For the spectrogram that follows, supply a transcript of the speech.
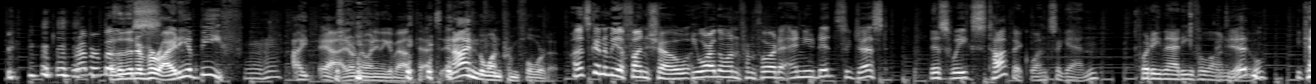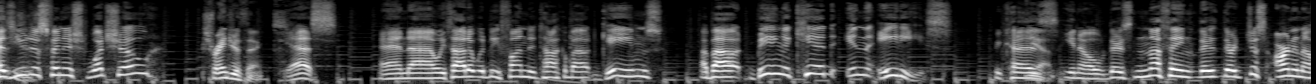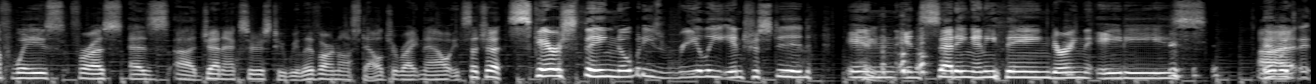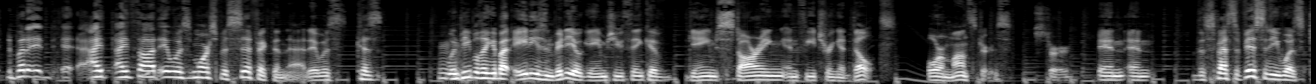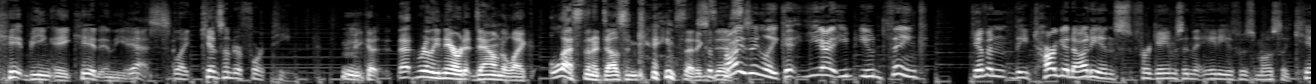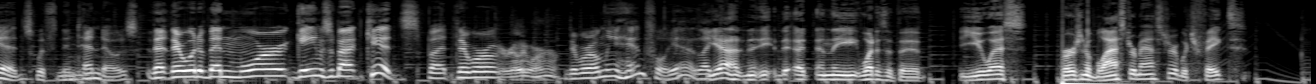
rubber boots. Other than a variety of beef. Mm-hmm. I yeah, I don't know anything about that. And I'm the one from Florida. Well, it's going to be a fun show. You are the one from Florida, and you did suggest this week's topic once again, putting that evil on did? you because you just finished what show? Stranger Things. Yes, and uh, we thought it would be fun to talk about games about being a kid in the '80s. Because you know, there's nothing. There, there just aren't enough ways for us as uh, Gen Xers to relive our nostalgia right now. It's such a scarce thing. Nobody's really interested in in setting anything during the '80s. It Uh, was, it, but it, it, I I thought it was more specific than that. It was because when people think about 80s and video games, you think of games starring and featuring adults or monsters, Sure. and and the specificity was kid being a kid in the 80s. yes, like kids under 14. Hmm. because that really narrowed it down to like less than a dozen games that exist. Surprisingly, yeah, you'd, you'd think, given the target audience for games in the 80s was mostly kids with hmm. Nintendos, that there would have been more games about kids, but there were There really weren't. there were only a handful. Yeah, like yeah, and the, uh, and the what is it? The U.S. version of Blaster Master, which faked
